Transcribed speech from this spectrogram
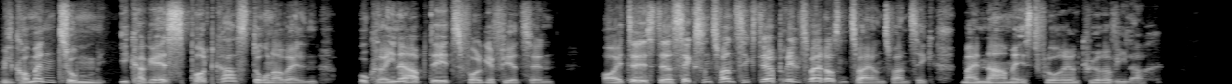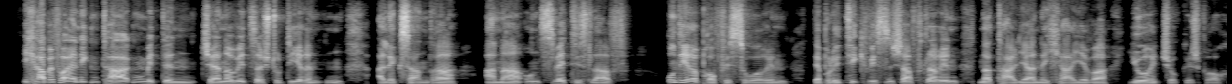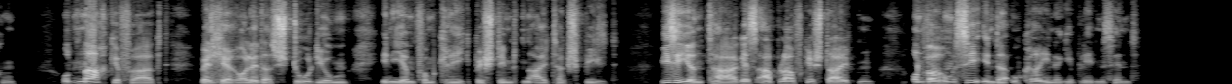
Willkommen zum IKGS-Podcast Donauwellen, Ukraine-Updates Folge 14. Heute ist der 26. April 2022. Mein Name ist Florian Kürer-Wielach. Ich habe vor einigen Tagen mit den Tschernowitzer Studierenden Alexandra, Anna und Svetislav und ihrer Professorin, der Politikwissenschaftlerin Natalia Nechajewa-Juritschuk gesprochen und nachgefragt, welche Rolle das Studium in ihrem vom Krieg bestimmten Alltag spielt, wie sie ihren Tagesablauf gestalten und warum sie in der Ukraine geblieben sind.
